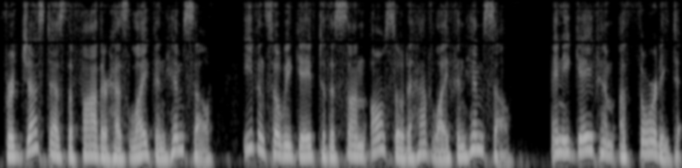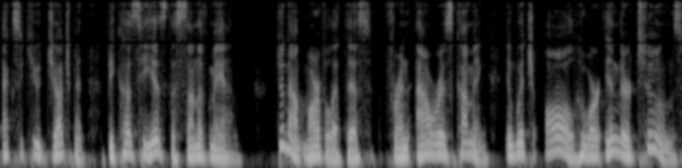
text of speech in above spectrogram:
For just as the Father has life in himself, even so we gave to the Son also to have life in himself. And he gave him authority to execute judgment because he is the Son of Man. Do not marvel at this, for an hour is coming in which all who are in their tombs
